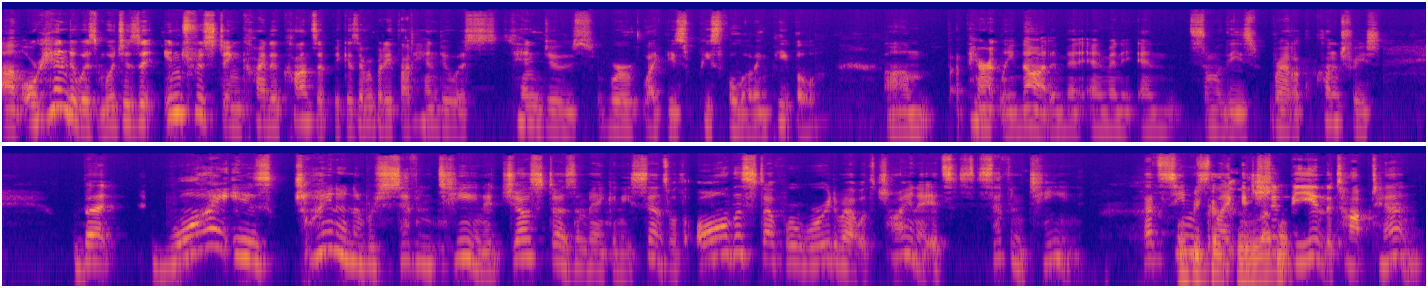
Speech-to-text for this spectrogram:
Um, or Hinduism, which is an interesting kind of concept because everybody thought Hinduists, Hindus were like these peaceful, loving people. Um, apparently not in, in, in some of these radical countries. But why is China number 17? It just doesn't make any sense. With all the stuff we're worried about with China, it's 17. That seems well, like it level, should be in the top 10.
